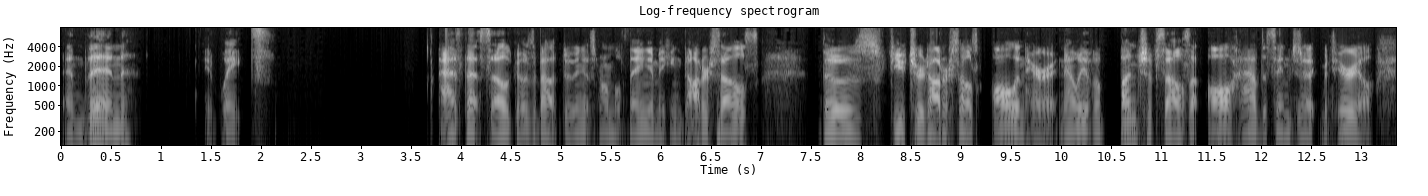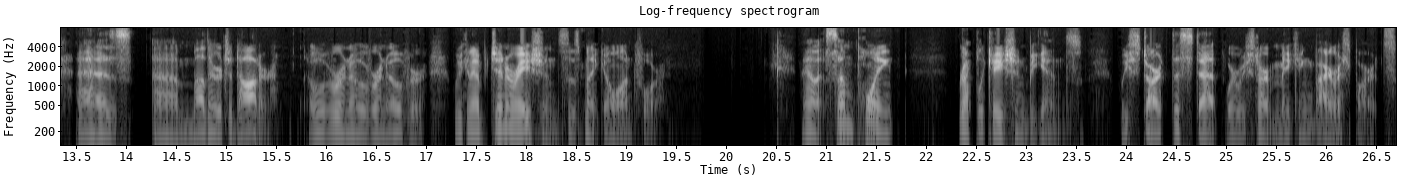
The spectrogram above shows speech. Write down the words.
And then it waits. As that cell goes about doing its normal thing and making daughter cells, those future daughter cells all inherit. Now we have a bunch of cells that all have the same genetic material as uh, mother to daughter over and over and over. We can have generations this might go on for. Now, at some point, replication begins. We start the step where we start making virus parts.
